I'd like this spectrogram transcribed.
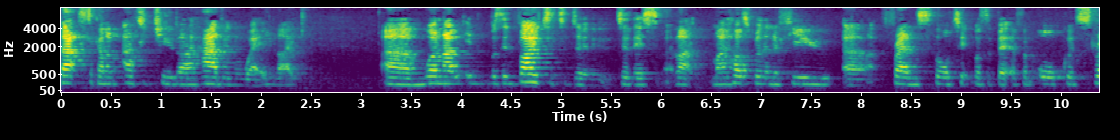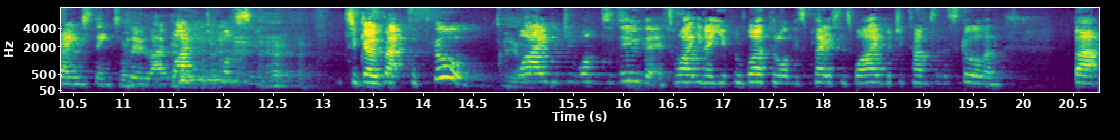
that's the kind of attitude I had in a way, like. Um, when I was invited to do to this, like my husband and a few uh, friends thought it was a bit of an awkward, strange thing to do. Like, why would you want to to go back to school? Why would you want to do this? Why, you know, you can work in all these places. Why would you come to the school? And but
